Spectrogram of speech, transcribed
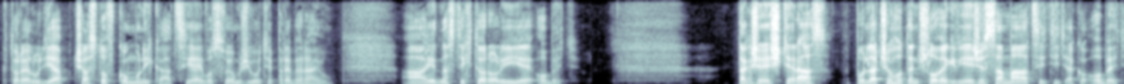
ktoré ľudia často v komunikácii aj vo svojom živote preberajú. A jedna z týchto rolí je obeď. Takže ešte raz, podľa čoho ten človek vie, že sa má cítiť ako obeď?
